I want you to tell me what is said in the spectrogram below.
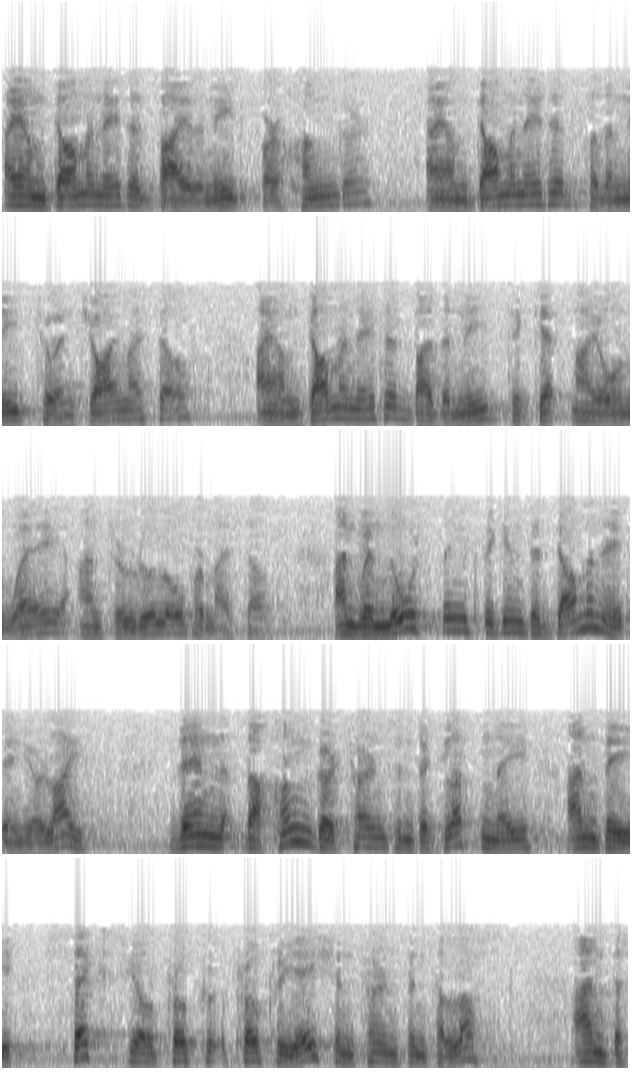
I am dominated by the need for hunger. I am dominated for the need to enjoy myself. I am dominated by the need to get my own way and to rule over myself. And when those things begin to dominate in your life, then the hunger turns into gluttony and the sexual procre- procreation turns into lust and the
